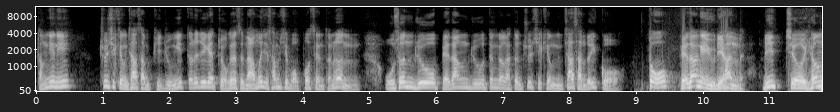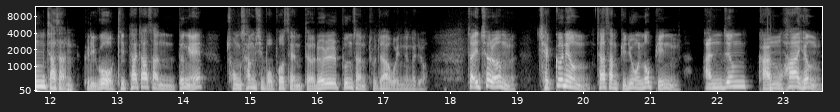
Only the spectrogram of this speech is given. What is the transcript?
당연히 주식형 자산 비중이 떨어지겠죠. 그래서 나머지 35%는 우선주, 배당주 등과 같은 주식형 자산도 있고 또 배당에 유리한 리처형 자산 그리고 기타 자산 등의 총 35%를 분산 투자하고 있는 거죠. 자, 이처럼 채권형 자산 비중을 높인 안정 강화형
